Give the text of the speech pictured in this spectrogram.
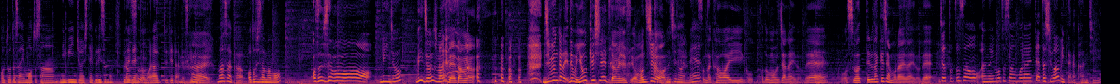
弟さん妹さんに便乗してクリスマスプレゼントをもらうって言ってたんですけど、はい。まさかお年玉も？お年玉も。便乗？便乗しますね多分。自分からでも要求しないとダメですよ。もちろん。あもちろんね。そんな可愛い子供じゃないので、えこう座ってるだけじゃもらえないので。じゃあ弟さんをあの妹さんをもらえて私はみたいな感じ。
